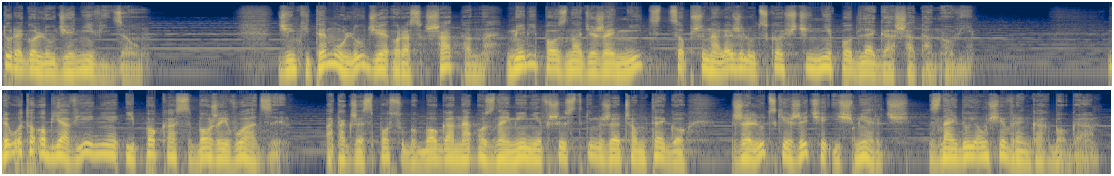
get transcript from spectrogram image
którego ludzie nie widzą. Dzięki temu ludzie oraz szatan mieli poznać, że nic, co przynależy ludzkości, nie podlega szatanowi. Było to objawienie i pokaz Bożej władzy, a także sposób Boga na oznajmienie wszystkim rzeczom tego, że ludzkie życie i śmierć znajdują się w rękach Boga.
